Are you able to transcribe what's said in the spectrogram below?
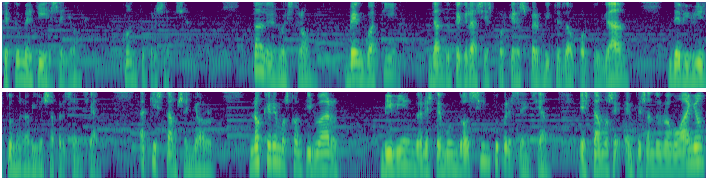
que tú me guíes, Señor, con tu presencia. Padre nuestro, vengo a ti dándote gracias porque nos permites la oportunidad de vivir tu maravillosa presencia. Aquí estamos, Señor. No queremos continuar viviendo en este mundo sin tu presencia. Estamos e-, empezando un nuevo año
